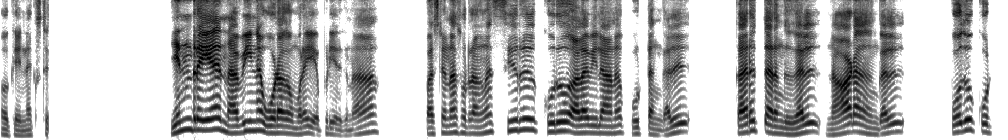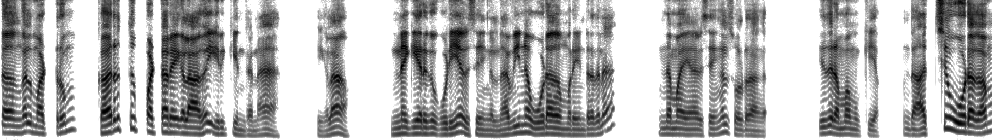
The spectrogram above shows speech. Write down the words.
ஓகே நெக்ஸ்ட் இன்றைய நவீன ஊடக முறை எப்படி இருக்குன்னா ஃபர்ஸ்ட் என்ன சொல்றாங்கன்னா சிறு குறு அளவிலான கூட்டங்கள் கருத்தரங்குகள் நாடகங்கள் பொது கூட்டங்கள் மற்றும் கருத்து பட்டறைகளாக இருக்கின்றன. சரிங்களா இன்னைக்கு இருக்கக்கூடிய விஷயங்கள். நவீன ஊடக முறைன்றதுல இந்த மாதிரியான விஷயங்கள் சொல்கிறாங்க இது ரொம்ப முக்கியம். இந்த அச்சு ஊடகம்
